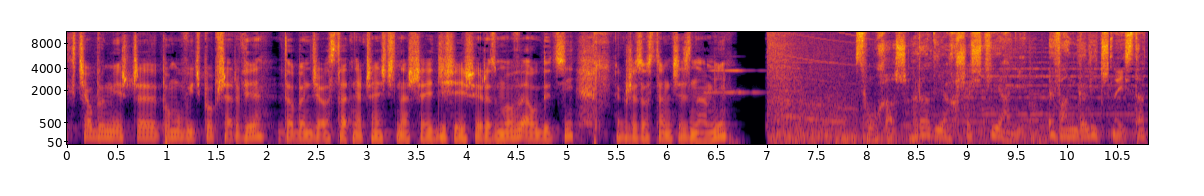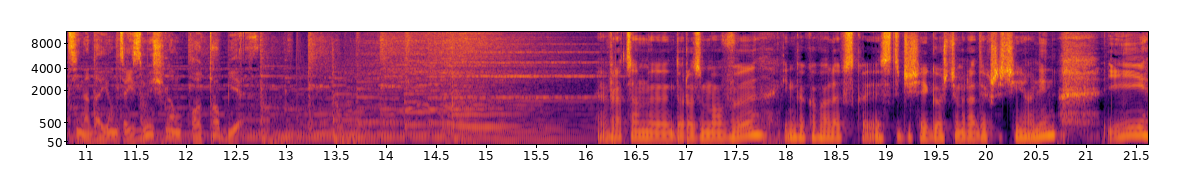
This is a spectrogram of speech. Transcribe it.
chciałbym jeszcze pomówić po przerwie. To będzie ostatnia część naszej dzisiejszej rozmowy, audycji, także zostańcie z nami. Słuchasz Radia Chrześcijani, ewangelicznej stacji nadającej z myślą o Tobie. Wracamy do rozmowy. Kinga Kowalewska jest dzisiaj gościem Rady Chrześcijanin i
